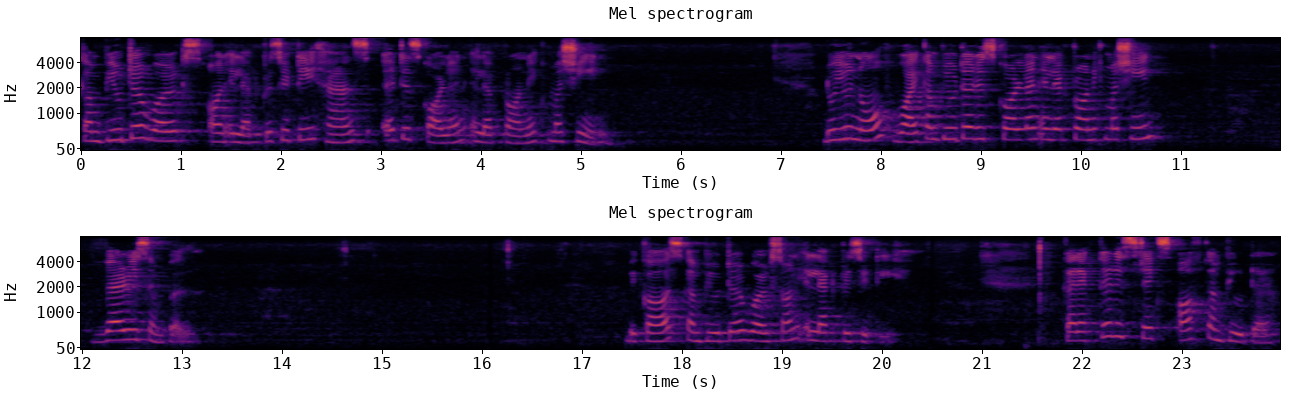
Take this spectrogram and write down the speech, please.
Computer works on electricity hence it is called an electronic machine. Do you know why computer is called an electronic machine? Very simple. Because computer works on electricity. Characteristics of computer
